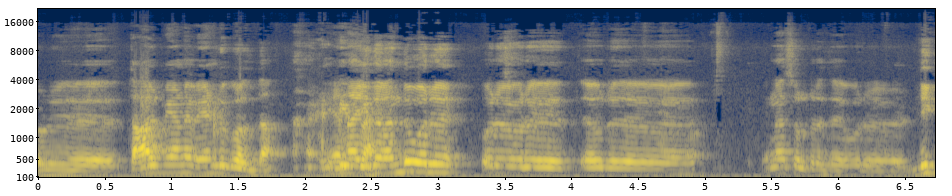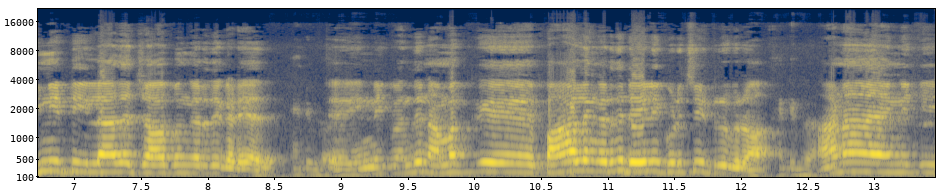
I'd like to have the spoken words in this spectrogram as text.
ஒரு தாழ்மையான வேண்டுகோள் தான். ஏன்னா இது வந்து ஒரு ஒரு ஒரு ஒரு என்ன சொல்றது ஒரு டிக்னிட்டி இல்லாத ஜாப்ங்கிறது கிடையாது. இன்னைக்கு வந்து நமக்கு பாலுங்கிறது டெய்லி குடிச்சிட்டு இருக்கிறோம். ஆனா இன்னைக்கு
